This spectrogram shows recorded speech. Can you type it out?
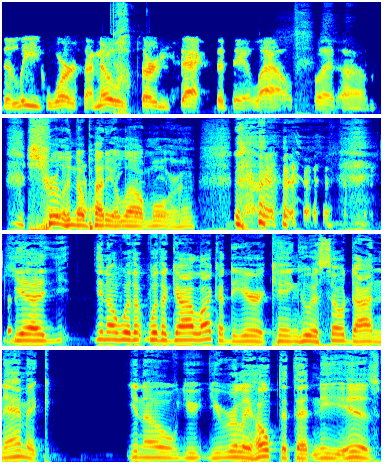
the league worse. I know it was 30 sacks that they allowed, but um, surely nobody allowed more. Huh? yeah, you know, with a, with a guy like a D'Eriq King who is so dynamic, you know, you you really hope that that knee is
